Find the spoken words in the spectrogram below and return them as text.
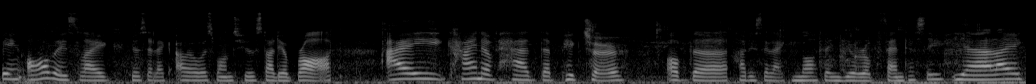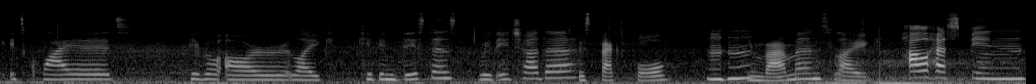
been always like, you say like I always want to study abroad. I kind of had the picture of the how do you say like Northern Europe fantasy. Yeah, like it's quiet. People are like keeping distance with each other, respectful Mm-hmm. environment. Like How has been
